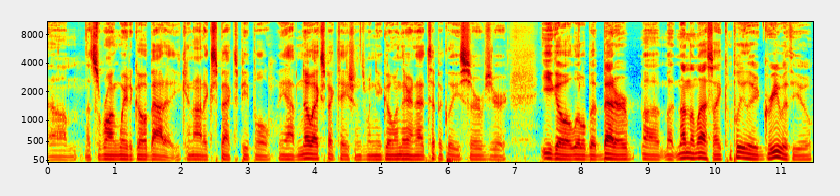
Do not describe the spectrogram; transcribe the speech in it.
Um, that's the wrong way to go about it. You cannot expect people. You have no expectations when you go in there, and that typically serves your ego a little bit better. Uh, but nonetheless, I completely agree with you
